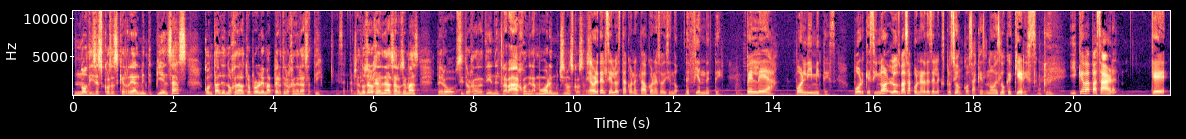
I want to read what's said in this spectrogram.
no dices cosas que realmente piensas con tal de no generar otro problema, pero te lo generas a ti. O Exactamente. sea, no se lo generas a los demás, pero sí te lo generas a ti en el trabajo, en el amor, en muchísimas cosas. Y ahorita el cielo está conectado con eso, diciendo, defiéndete, pelea, pon límites. Porque si no, los vas a poner desde la explosión, cosa que no es lo que quieres. ¿Y qué va a pasar? Que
